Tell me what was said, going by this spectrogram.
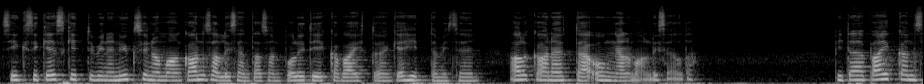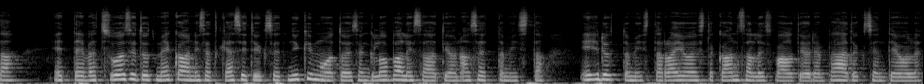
Siksi keskittyminen yksinomaan kansallisen tason politiikkavaihtojen kehittämiseen alkaa näyttää ongelmalliselta. Pitää paikkansa, etteivät suositut mekaaniset käsitykset nykymuotoisen globalisaation asettamista ehdottomista rajoista kansallisvaltioiden päätöksenteolle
